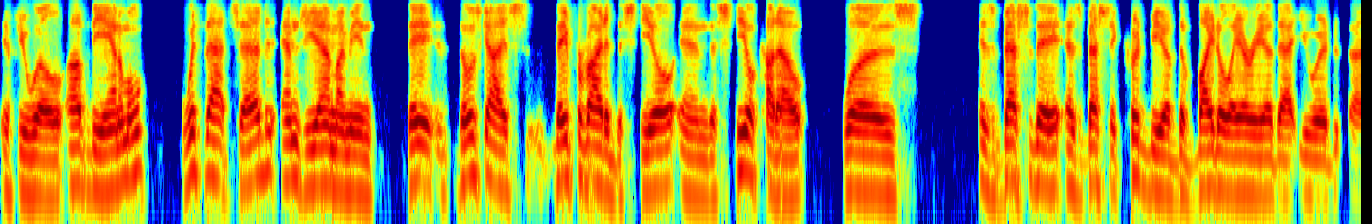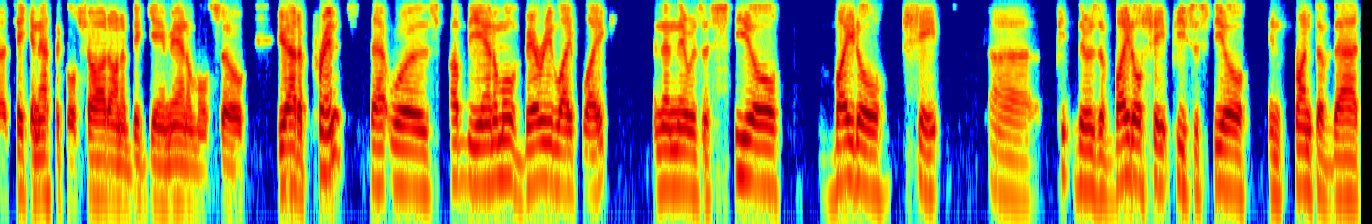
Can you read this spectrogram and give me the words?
if you will, of the animal. With that said, MGM, I mean, they those guys they provided the steel, and the steel cutout was as best they as best it could be of the vital area that you would uh, take an ethical shot on a big game animal. So you had a print that was of the animal, very lifelike, and then there was a steel vital shape. Uh, there was a vital shaped piece of steel in front of that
